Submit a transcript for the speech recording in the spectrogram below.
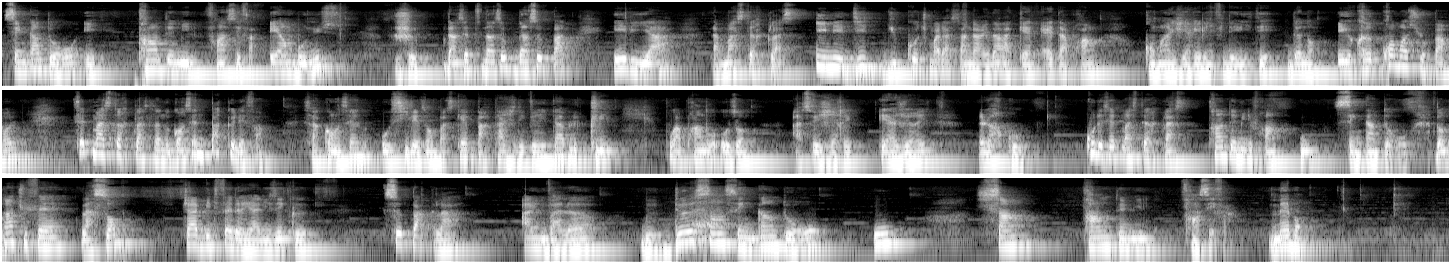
50 euros et 30 000 francs CFA. Et en bonus, je, dans, cette, dans, ce, dans ce pack, il y a la masterclass inédite du coach Mada Sangari dans laquelle elle t'apprend comment gérer l'infidélité d'un homme. Et crois-moi sur parole, cette masterclass-là ne concerne pas que les femmes, ça concerne aussi les hommes parce qu'elle partage des véritables clés pour apprendre aux hommes à se gérer et à gérer leur couple. Coût de cette masterclass, 30 000 francs ou 50 euros. Donc quand tu fais la somme, tu as vite fait de réaliser que ce pack-là à une valeur de 250 euros ou 130 000 francs CFA. Mais bon,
